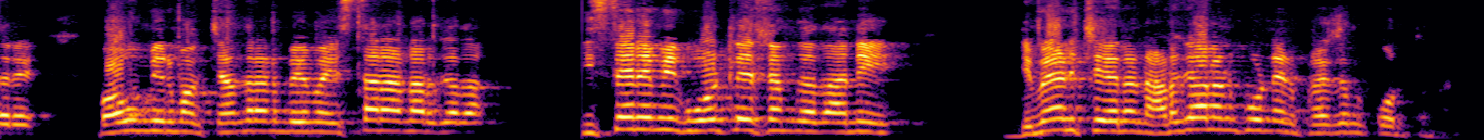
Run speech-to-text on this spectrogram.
సరే బాబు మీరు మాకు చంద్రాన్ని బీమా ఇస్తానన్నారు కదా. ఇస్తేనే మీకు ఓట్లు వేసాం కదా అని డిమాండ్ చేయాలని అడగాలని కూడా నేను ప్రజలు కోరుతున్నాను.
